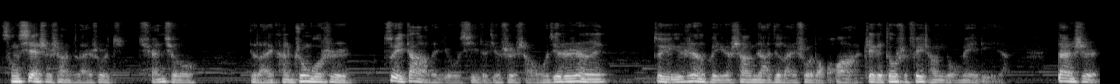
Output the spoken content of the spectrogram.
从现实上来说，全球的来看，中国是最大的游戏的就市场。我觉得认为。对于任何一个商家就来说的话，这个都是非常有魅力的。但是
